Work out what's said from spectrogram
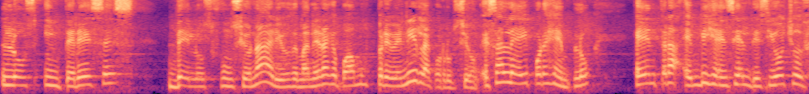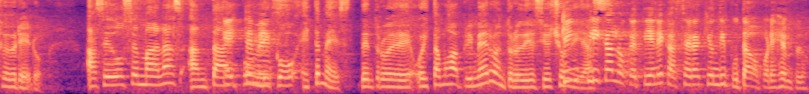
los intereses de los funcionarios, de manera que podamos prevenir la corrupción. Esa ley, por ejemplo, entra en vigencia el 18 de febrero. Hace dos semanas, ANTAI Este publicó, este mes, dentro de, hoy estamos a primero, dentro de 18 ¿Qué días. implica lo que tiene que hacer aquí un diputado, por ejemplo?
